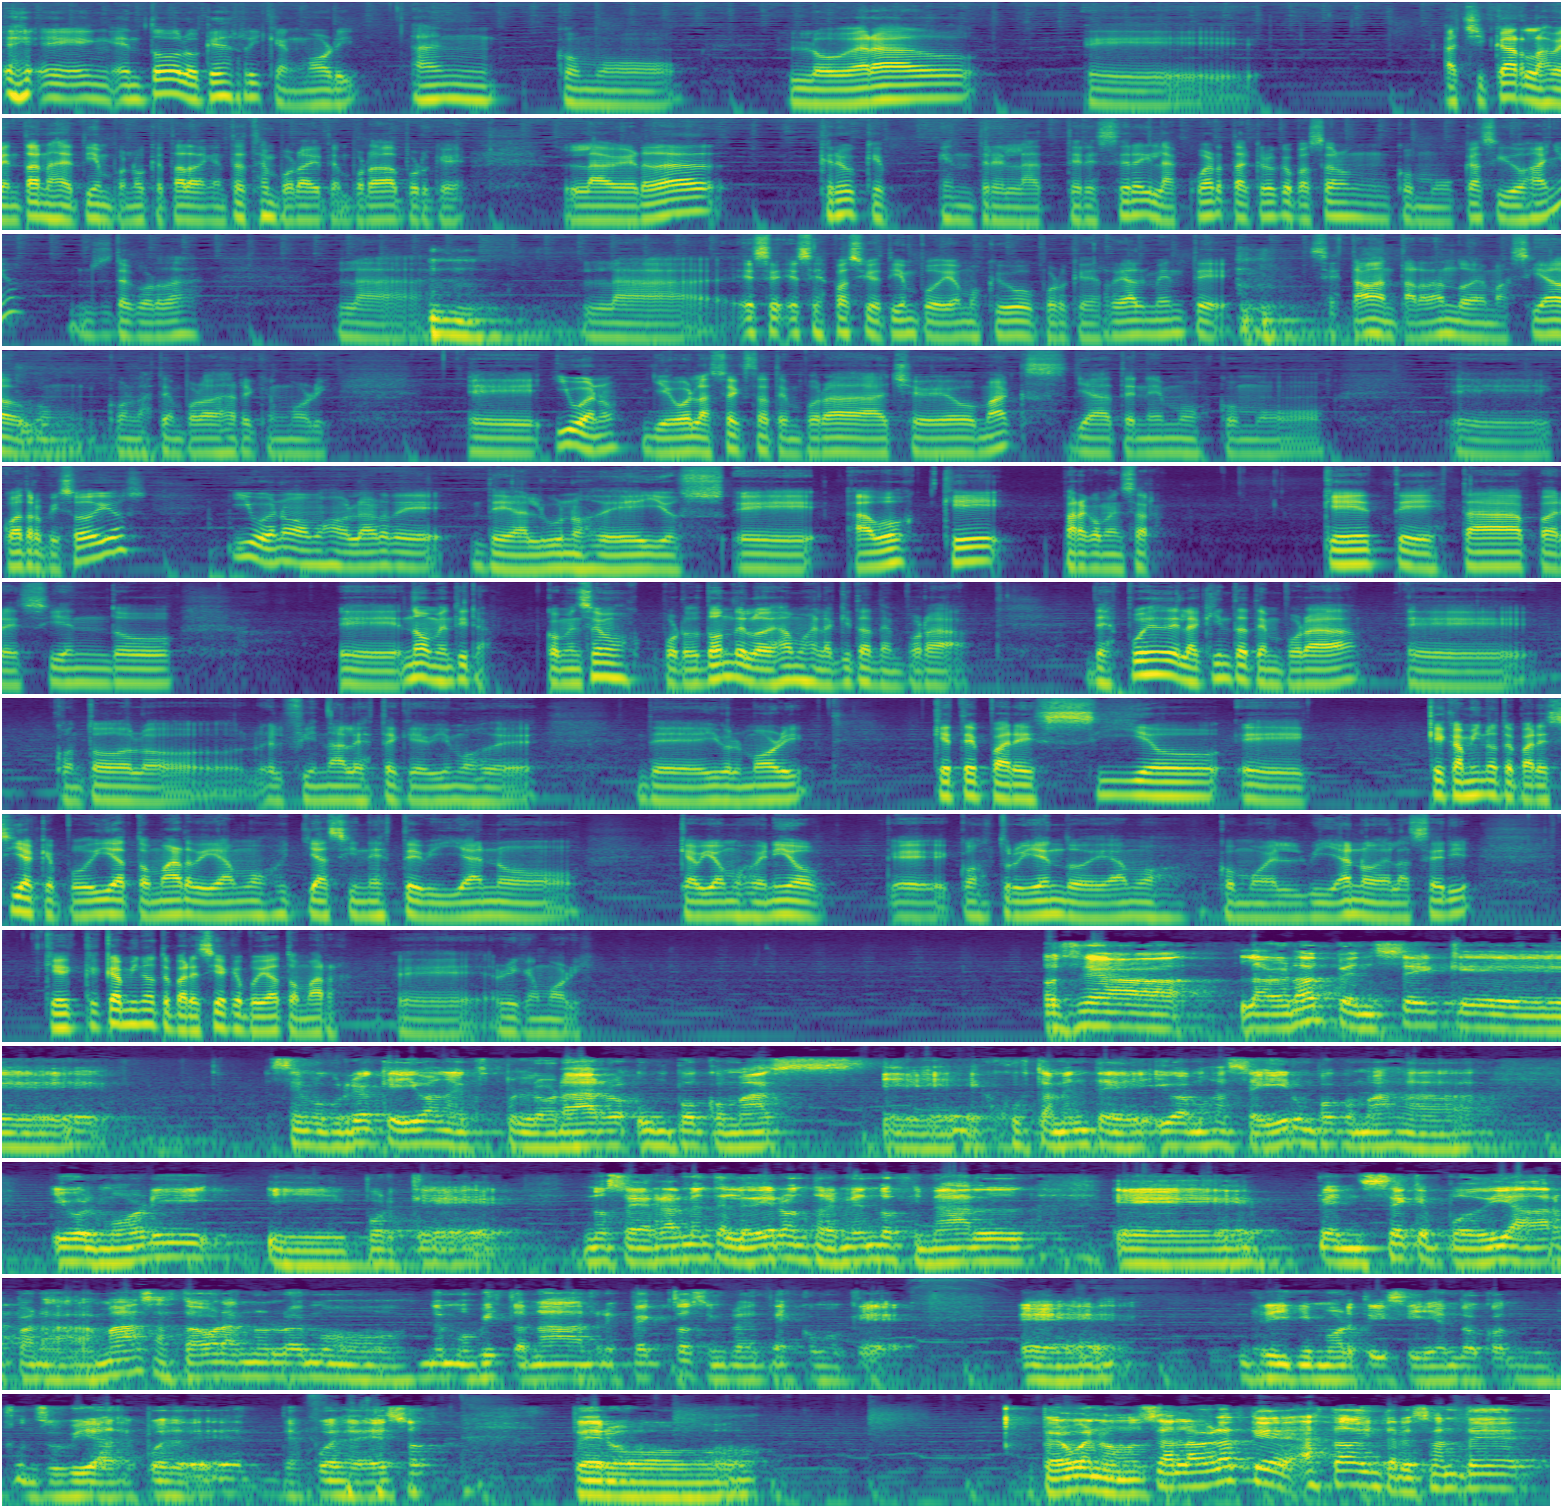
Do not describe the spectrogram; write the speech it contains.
en, todo lo que es Rick and Morty, han como logrado eh, achicar las ventanas de tiempo, ¿no? Que tardan entre temporada y temporada, porque la verdad, creo que entre la tercera y la cuarta, creo que pasaron como casi dos años. No sé si te acordás. La, la, ese, espacio de tiempo, digamos, que hubo, porque realmente se estaban tardando demasiado con, las temporadas de Rick and Morty. Eh, y bueno, llegó la sexta temporada HBO Max, ya tenemos como eh, cuatro episodios. Y bueno, vamos a hablar de, algunos de ellos. Eh, a vos, ¿qué, para comenzar, qué te está pareciendo? no, mentira. Comencemos por dónde lo dejamos en la quinta temporada. Después de la quinta temporada, con todo el final este que vimos de, de Evil Mori, ¿qué te pareció, qué camino te parecía que podía tomar, digamos, ya sin este villano que habíamos venido eh, construyendo, digamos, como el villano de la serie? ¿Qué, camino te parecía que podía tomar eh, Rick and Morty? O sea, la verdad pensé que se me ocurrió que iban a explorar un poco más eh, justamente íbamos a seguir un poco más a Evil Mori y porque, no sé, realmente le dieron tremendo final. Eh, pensé que podía dar para más, hasta ahora no lo hemos, no hemos visto nada al respecto, simplemente es como que eh, Rick y Morty siguiendo con, con su vida después de, después de eso. Pero, pero bueno, o sea, la verdad que ha estado interesante.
